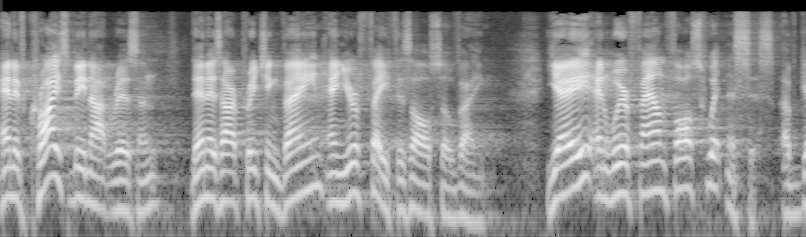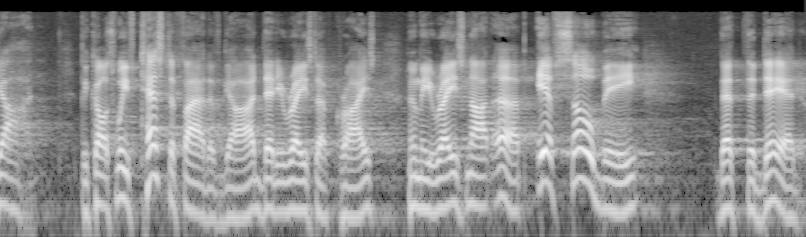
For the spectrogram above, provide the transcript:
And if Christ be not risen, then is our preaching vain, and your faith is also vain. Yea, and we're found false witnesses of God because we've testified of God that He raised up Christ, whom He raised not up, if so be that the dead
